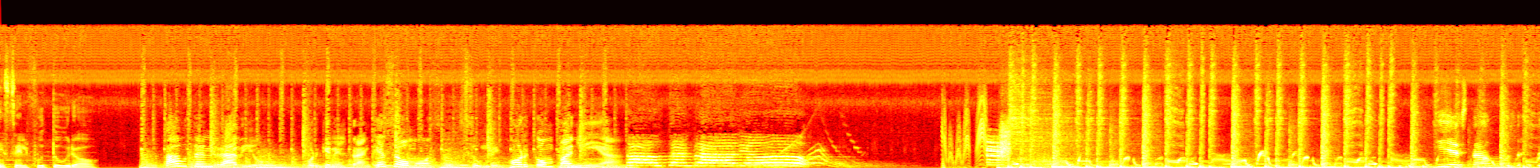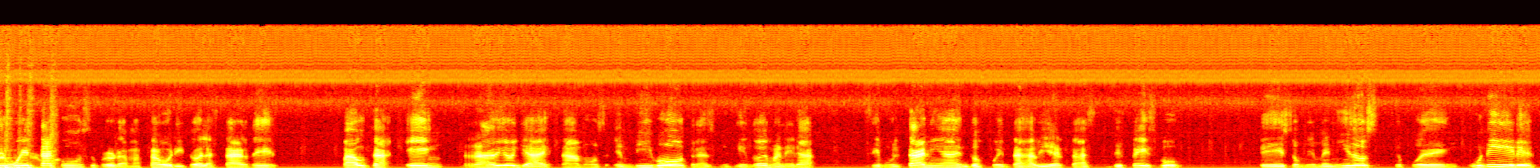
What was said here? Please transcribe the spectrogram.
el futuro. Pauta en Radio, porque en el tranque somos su mejor compañía. Pauta en Radio. Y estamos de vuelta con su programa favorito de las tardes, Pauta en Radio. Ya estamos en vivo, transmitiendo de manera simultánea en dos cuentas abiertas de Facebook. Eh, son bienvenidos, se pueden unir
